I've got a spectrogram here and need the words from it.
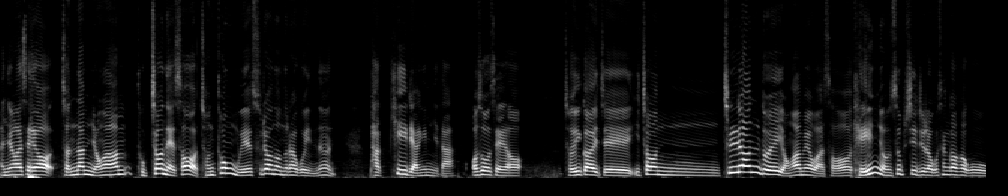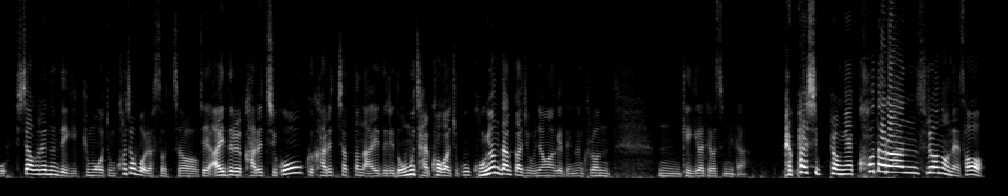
안녕하세요. 전남 영암 독천에서 전통무예 수련원을 하고 있는 박희량입니다. 어서 오세요. 저희가 이제 2007년도에 영암에 와서 개인 연습실이라고 생각하고 시작을 했는데 이게 규모가 좀 커져 버렸었죠. 이제 아이들을 가르치고 그 가르쳤던 아이들이 너무 잘 커가지고 공연단까지 운영하게 되는 그런 음, 계기가 되었습니다. 180평의 커다란 수련원에서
